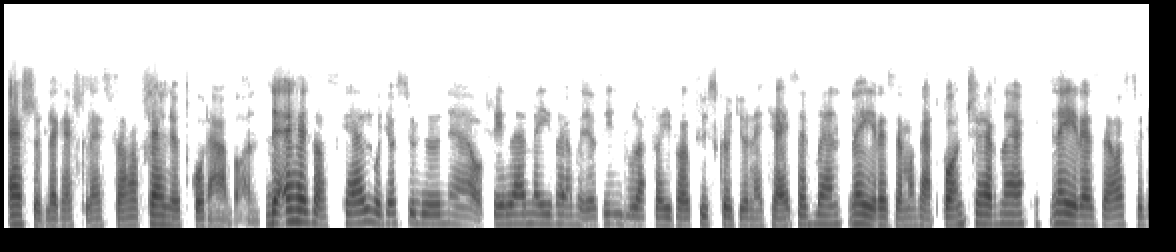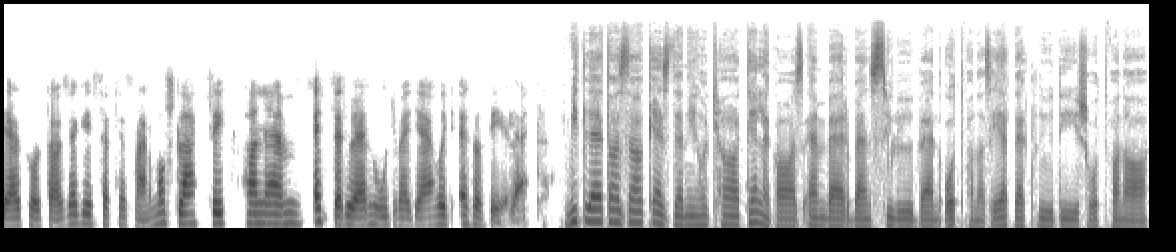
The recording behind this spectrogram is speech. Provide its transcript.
elsődleges lesz a felnőtt korában. De ehhez az kell, hogy a szülő ne a félelmeivel vagy az indulataival küzdködjön egy helyzetben, ne érezze magát pancsernek, ne érezze azt, hogy eltolta az egészet, ez már most látszik, hanem egyszerűen úgy vegye, hogy ez az élet. Mit lehet azzal kezdeni, hogyha tényleg az emberben, szülőben ott van az érdeklődés, ott van a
